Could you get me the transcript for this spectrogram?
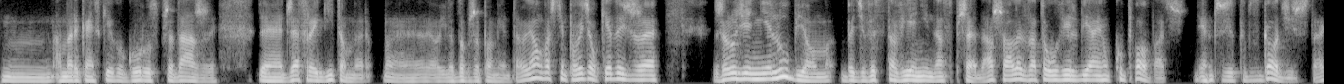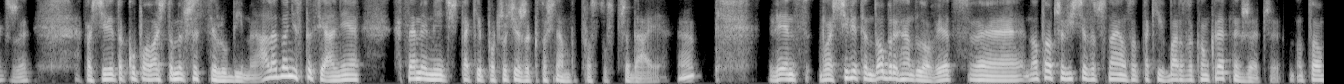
hmm, amerykańskiego guru sprzedaży, y, Jeffrey Gitomer, o ile dobrze pamiętam. I on właśnie powiedział kiedyś, że że ludzie nie lubią być wystawieni na sprzedaż, ale za to uwielbiają kupować. Nie wiem, czy się tym zgodzisz, tak? Że właściwie to kupować to my wszyscy lubimy, ale no niespecjalnie chcemy mieć takie poczucie, że ktoś nam po prostu sprzedaje. Nie? Więc właściwie ten dobry handlowiec, e, no to oczywiście zaczynając od takich bardzo konkretnych rzeczy, no to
